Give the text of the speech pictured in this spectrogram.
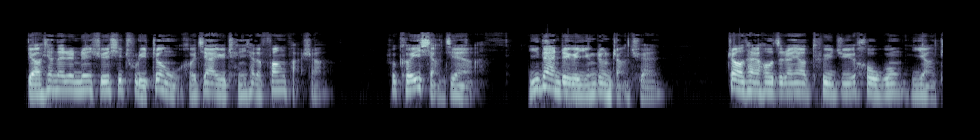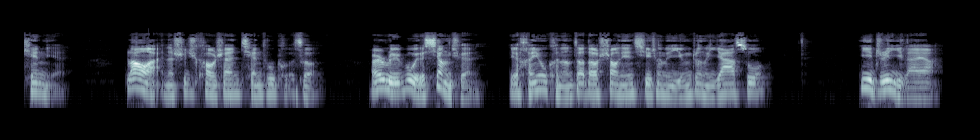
表现在认真学习处理政务和驾驭臣下的方法上。说可以想见啊，一旦这个嬴政掌权，赵太后自然要退居后宫颐养天年，嫪毐呢失去靠山，前途叵测。而吕不韦的相权也很有可能遭到少年气盛的嬴政的压缩。一直以来啊，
